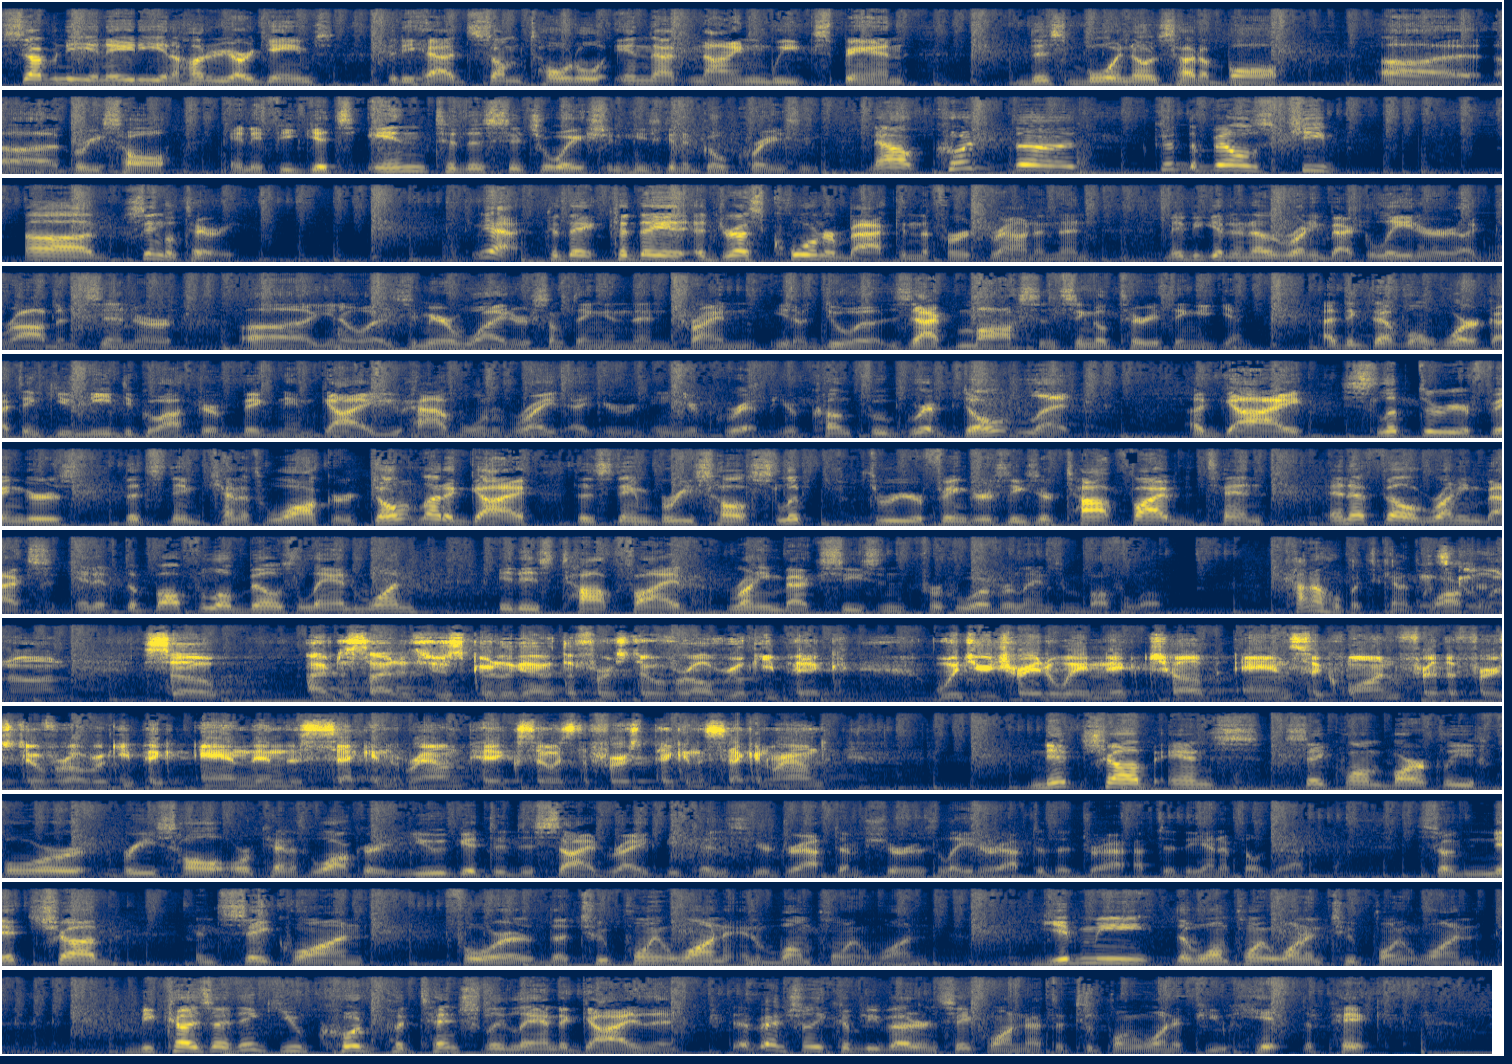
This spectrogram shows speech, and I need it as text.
70 and 80 and 100 yard games that he had some total in that nine week span. This boy knows how to ball, uh, uh, Breece Hall, and if he gets into this situation, he's going to go crazy. Now, could the could the Bills keep uh, Singletary? Yeah, could they could they address cornerback in the first round and then maybe get another running back later, like Robinson or uh, you know Zamir White or something, and then try and you know do a Zach Moss and Singletary thing again. I think that won't work. I think you need to go after a big name guy. You have one right at your in your grip, your kung fu grip. Don't let a guy slip through your fingers that's named Kenneth Walker. Don't let a guy that's named Breece Hall slip through your fingers. These are top five to ten NFL running backs, and if the Buffalo Bills land one, it is top five running back season for whoever lands in Buffalo. Kind of hope it's Kenneth What's Walker. going on? So I've decided to just go to the guy with the first overall rookie pick. Would you trade away Nick Chubb and Saquon for the first overall rookie pick and then the second round pick? So it's the first pick in the second round. Nick Chubb and Sa- Saquon Barkley for Breece Hall or Kenneth Walker. You get to decide, right? Because your draft, I'm sure, is later after the draft, after the NFL draft. So Nick Chubb and Saquon for the 2.1 and 1.1. Give me the 1.1 and 2.1 because I think you could potentially land a guy that eventually could be better than Saquon at the 2.1 if you hit the pick.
